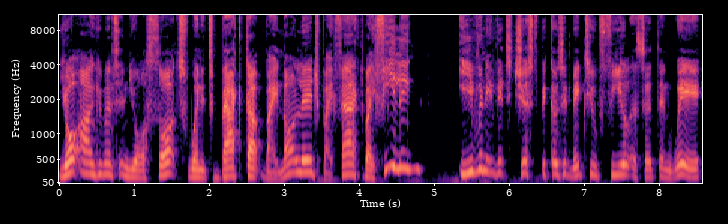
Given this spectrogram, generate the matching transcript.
your arguments and your thoughts, when it's backed up by knowledge, by fact, by feeling, even if it's just because it makes you feel a certain way,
